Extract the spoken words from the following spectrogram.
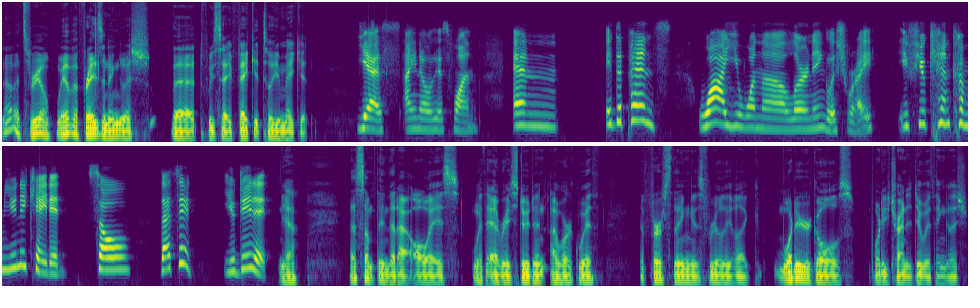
No, it's real. We have a phrase in English that we say fake it till you make it. Yes, I know this one. And it depends why you want to learn English, right? If you can communicate it, so that's it. You did it. Yeah. That's something that I always, with every student I work with, the first thing is really like, what are your goals? What are you trying to do with English?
